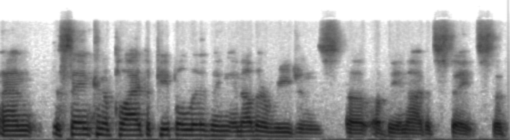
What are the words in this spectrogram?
and the same can apply to people living in other regions of the United States. That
